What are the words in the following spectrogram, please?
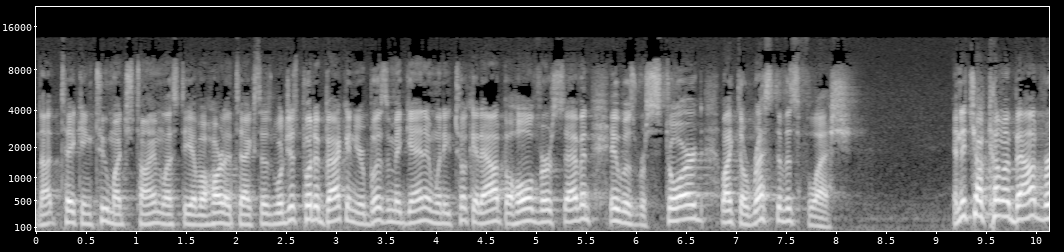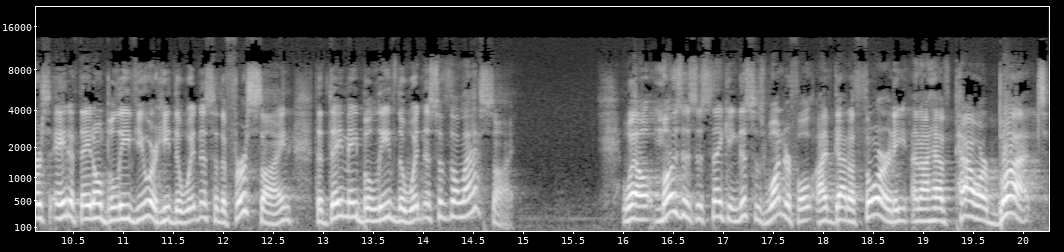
not taking too much time lest he have a heart attack, says, Well, just put it back in your bosom again. And when he took it out, behold, verse 7, it was restored like the rest of his flesh. And it shall come about, verse 8, if they don't believe you or heed the witness of the first sign, that they may believe the witness of the last sign. Well, Moses is thinking, this is wonderful. I've got authority and I have power, but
